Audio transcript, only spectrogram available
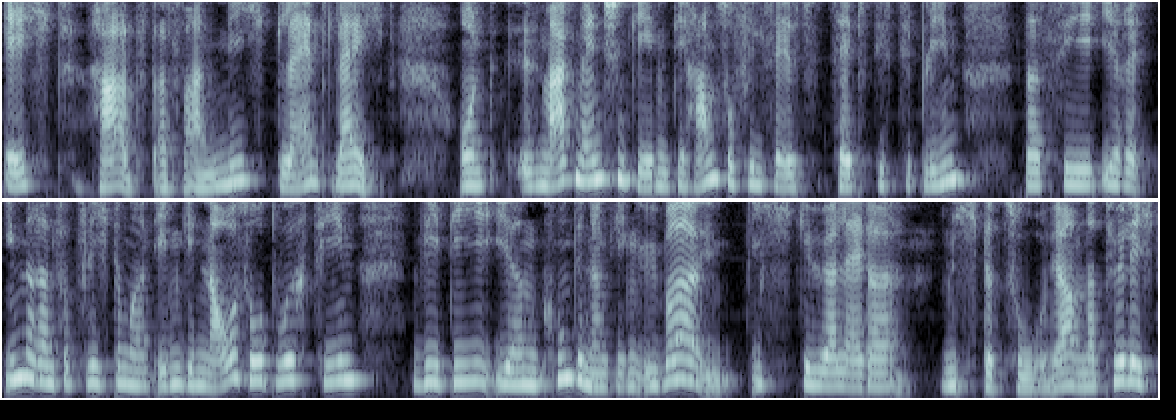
echt hart. Das war nicht leicht. Und es mag Menschen geben, die haben so viel Selbst Selbstdisziplin, dass sie ihre inneren Verpflichtungen eben genauso durchziehen, wie die ihren Kundinnen gegenüber. Ich gehöre leider nicht dazu. Ja, und natürlich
